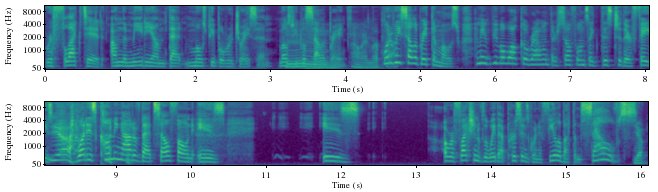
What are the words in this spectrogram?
reflected on the medium that most people rejoice in, most people celebrate. Oh, I love that. What do we celebrate the most? I mean, people walk around with their cell phones like this to their face. Yeah. What is coming out of that cell phone is is a reflection of the way that person is going to feel about themselves. Yep.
